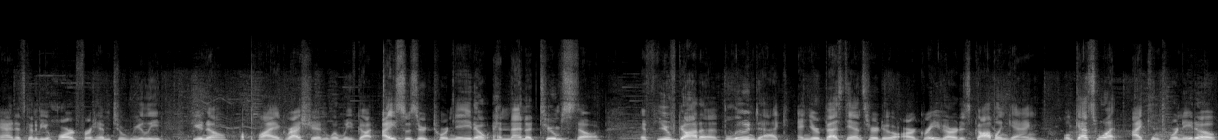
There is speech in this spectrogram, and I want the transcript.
and it's going to be hard for him to really, you know, apply aggression when we've got Ice Wizard, Tornado, and then a Tombstone. If you've got a balloon deck and your best answer to our graveyard is Goblin Gang, well, guess what? I can tornado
